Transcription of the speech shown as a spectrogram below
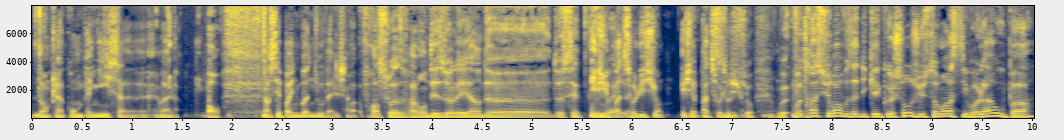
Donc la compagnie, ça, voilà. Bon, non, c'est pas une bonne nouvelle, ça. Françoise, vraiment désolé hein, de, de cette Et j'ai nouvelle. pas de solution. Et j'ai pas de solution. Votre assureur vous a dit quelque chose justement à ce niveau-là ou pas?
